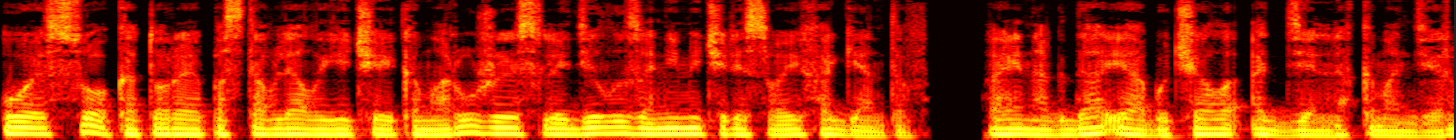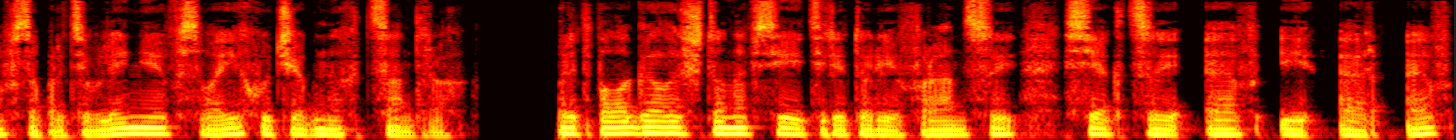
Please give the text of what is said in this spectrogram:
ОСО, которая поставляла ячейкам оружие, следила за ними через своих агентов, а иногда и обучала отдельных командиров сопротивления в своих учебных центрах. Предполагалось, что на всей территории Франции секции F и RF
